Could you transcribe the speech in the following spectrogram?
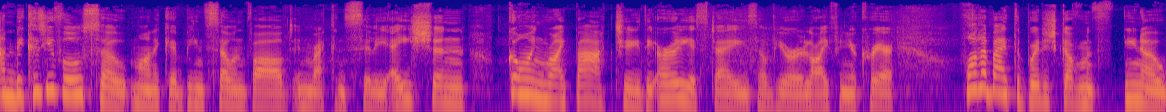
And because you've also, Monica, been so involved in reconciliation, going right back to the earliest days of your life and your career, what about the British government's, you know,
